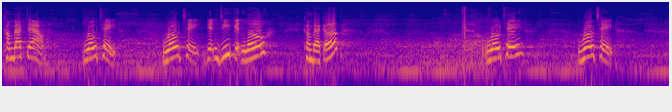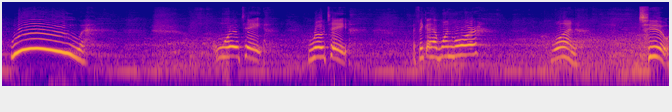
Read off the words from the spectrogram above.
Come back down. Rotate, rotate. Getting deep, getting low. Come back up. Rotate, rotate. Woo! Rotate, rotate. I think I have one more. One, two.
